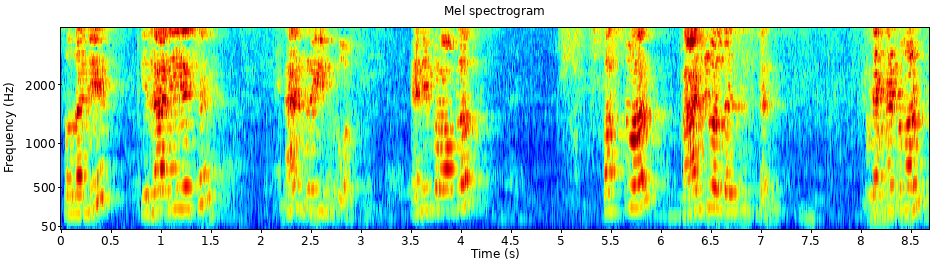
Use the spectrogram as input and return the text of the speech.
So that is irradiation and reinforcement. Any problem? First one, manual resistance. Second one,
